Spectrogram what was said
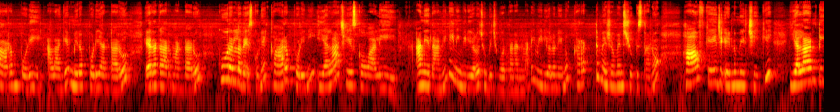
కారం పొడి అలాగే మిరప్పొడి అంటారు ఎర్ర కారం అంటారు కూరల్లో వేసుకునే కారం పొడిని ఎలా చేసుకోవాలి? అనేదాన్ని నేను ఈ వీడియోలో చూపించబోతాను అనమాట ఈ వీడియోలో నేను కరెక్ట్ మెజర్మెంట్స్ చూపిస్తాను. హాఫ్ కేజీ ఎండుమిర్చికి ఎలాంటి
